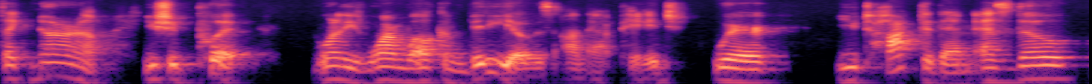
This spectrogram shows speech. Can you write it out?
It's like, no, no, no. You should put one of these warm welcome videos on that page where you talk to them as though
